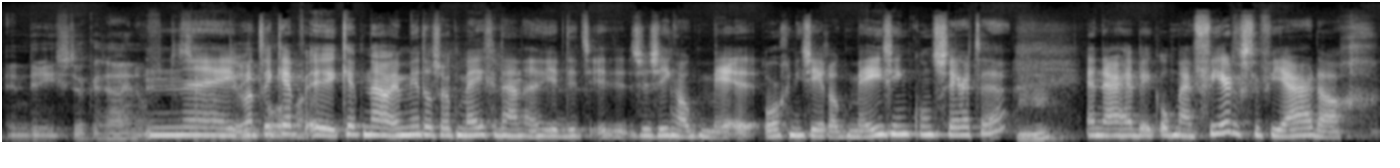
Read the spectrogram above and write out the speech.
in drie stukken zijn? Of Nee, want ik heb, ik heb nou inmiddels ook meegedaan. En je- dit, ze zingen ook mee, organiseren ook meezingconcerten. Mhm. En daar heb ik op mijn 40ste verjaardag,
